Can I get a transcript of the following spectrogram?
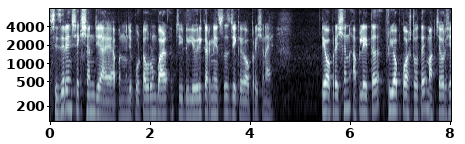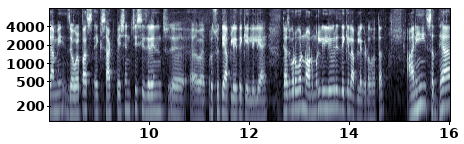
सिझेरियन सेक्शन जे आहे आपण म्हणजे पोटावरून बाळची डिलिव्हरी करण्याचं जे काही ऑपरेशन आहे ते ऑपरेशन आपल्या इथं फ्री ऑफ कॉस्ट होतं आहे मागच्या वर्षी आम्ही जवळपास एक साठ पेशंटची सिझेरियन प्रसूती आपल्या इथे केलेली आहे. त्याचबरोबर नॉर्मल डिलिव्हरी देखील आपल्याकडे होतात. आणि सध्या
